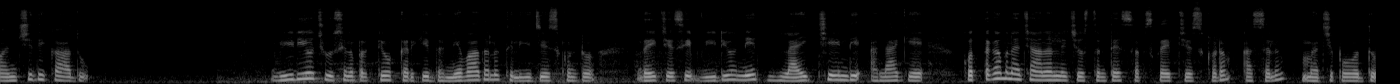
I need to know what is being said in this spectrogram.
మంచిది కాదు. వీడియో చూసిన ప్రతి ఒక్కరికి ధన్యవాదాలు తెలియజేసుకుంటూ దయచేసి వీడియోని లైక్ చేయండి. అలాగే కొత్తగా మన ఛానల్ని చూస్తుంటే సబ్స్క్రైబ్ చేసుకోవడం అస్సలు మర్చిపోవద్దు.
